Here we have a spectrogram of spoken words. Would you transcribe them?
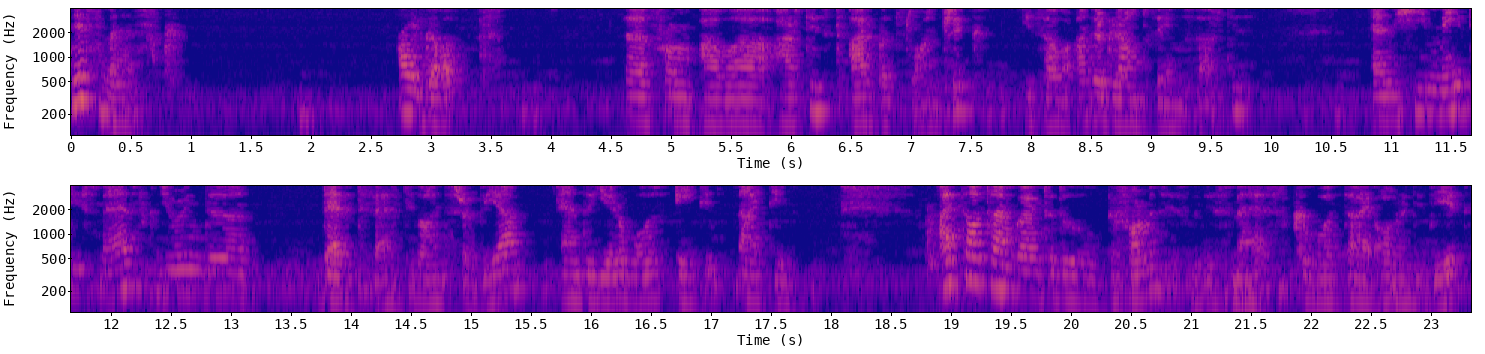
This mask I got uh, from our artist Arpad Slančik. He's our underground famous artist. And he made this mask during the Devet Festival in Serbia, and the year was 1819. I thought I'm going to do performances with this mask, what I already did.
